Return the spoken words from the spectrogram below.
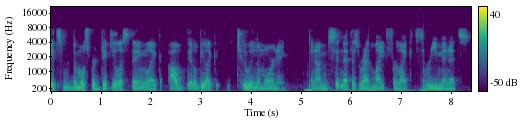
it's the most ridiculous thing. Like, I'll it'll be like two in the morning, and I'm sitting at this red light for like three minutes,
